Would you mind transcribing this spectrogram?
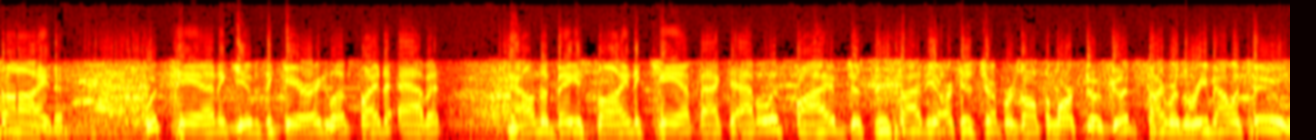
side with 10. It Gives to Garrick. Left side to Abbott. Now on the baseline to Camp. Back to Abbott with five. Just inside the arc. His jumper's off the mark. No good. Stiver the rebound with two.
